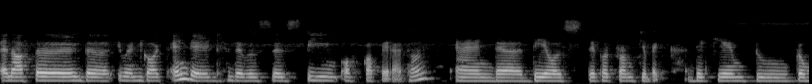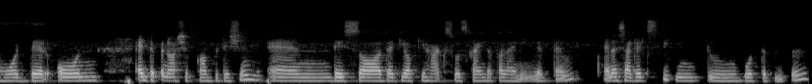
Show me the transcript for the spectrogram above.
And after the event got ended, there was this team of Coopérathon, and uh, they also they were from Quebec. They came to promote their own entrepreneurship competition, and they saw that Yoki Hacks was kind of aligning with them. And I started speaking to both the people,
